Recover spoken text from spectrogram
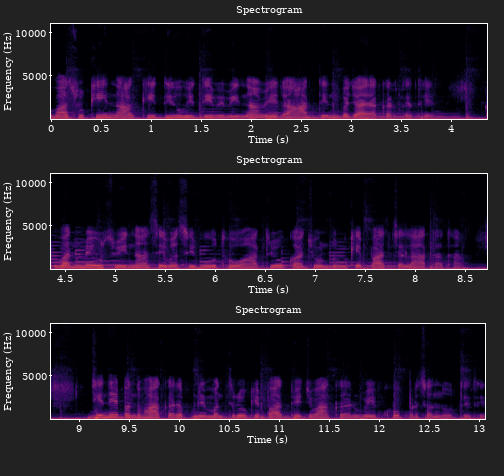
वासुकी नाग की दी हुई दिव्य वीणा वे रात दिन बजाया करते थे। वन में उस वीणा से वसीभूत हो हाथियों का झुंड उनके पास चला आता था। जिन्हें बंधवा कर अपने मंत्रियों के पास भिजवा कर वे खूब प्रसन्न होते थे।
